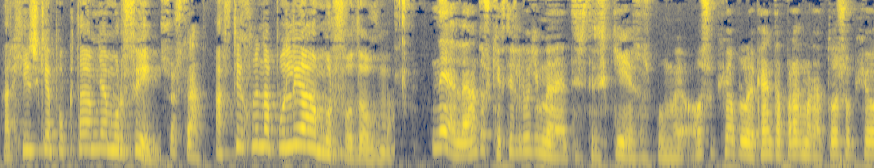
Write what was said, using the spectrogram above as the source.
αρχίζει και αποκτά μια μορφή. Σωστά. Αυτοί έχουν ένα πολύ άμορφο δόγμα. Ναι, αλλά αν το σκεφτείς λίγο και με τις θρησκείες, ας πούμε, όσο πιο απλοϊκά είναι τα πράγματα, τόσο πιο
